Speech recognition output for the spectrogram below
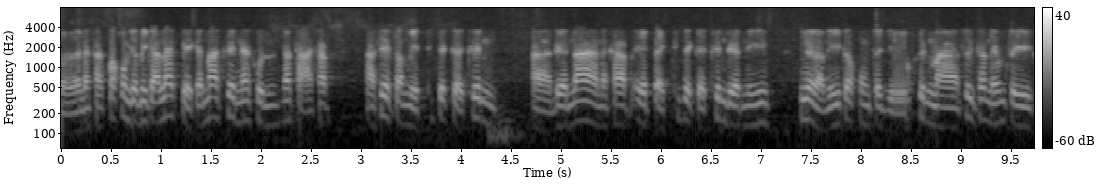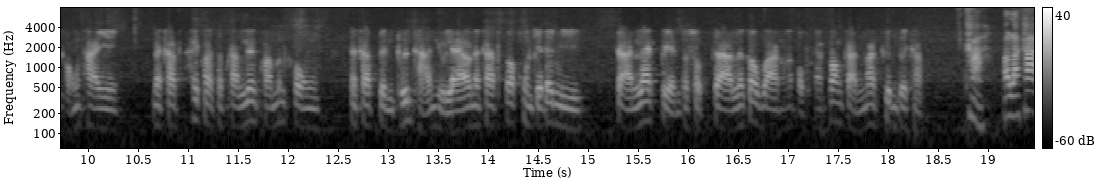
มอนะครับ ก็คงจะมีการแลกเปลี่ยนกันมากขึ้นนะคุณนัฐาครับอาเซียนสมิตที่จะเกิดขึ้นเดือนหน้านะครับเอเปกที่จะเกิดขึ้นเดือนนี้ เรื่องเหล่านี้ก็คงจะอยู่ขึ้นมา ซึ่งท่านนายกรัฐมนตรีของไทยนะครับ ให้ความสำคัญเรื่องความมั่นคงนะครับ เป็นพื้นฐานอยู่แล้วนะครับ ก็คงจะได้มีการแลกเปลี่ยนประสบการณ์แล้วก็วางระบบการป้องกันมากขึ้นด้วยครับ ค่ะ เอาละค่ะ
